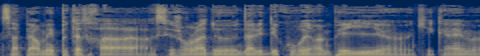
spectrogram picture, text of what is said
ça permet peut-être à, ces gens-là d'aller découvrir un pays qui est quand même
